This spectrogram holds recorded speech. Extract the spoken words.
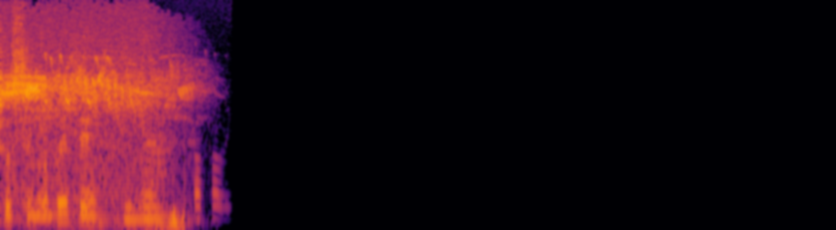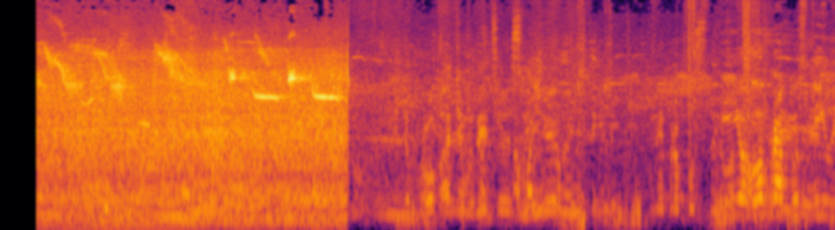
Що з цим робити? пропустили. Його пропустили,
